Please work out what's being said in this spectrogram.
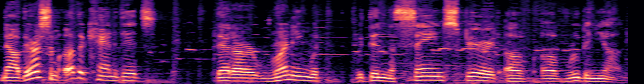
Now, there are some other candidates that are running with, within the same spirit of, of Rubin Young.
